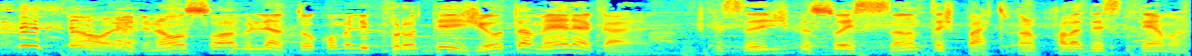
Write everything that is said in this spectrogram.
Não, ele não só brilhantou, como ele protegeu também, né, cara? A gente precisa de pessoas santas participando pra falar desse tema.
